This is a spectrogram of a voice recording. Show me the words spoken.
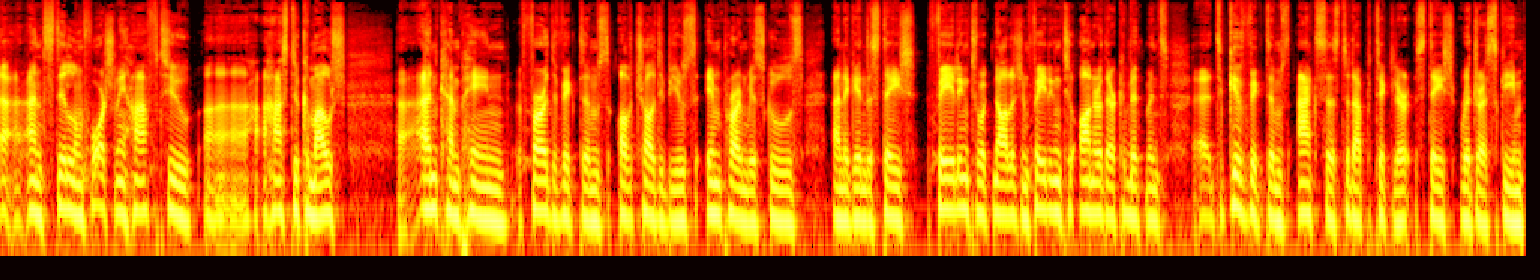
and still unfortunately have to uh, has to come out uh, and campaign for the victims of child abuse in primary schools and again the state failing to acknowledge and failing to honour their commitment uh, to give victims access to that particular state redress scheme.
